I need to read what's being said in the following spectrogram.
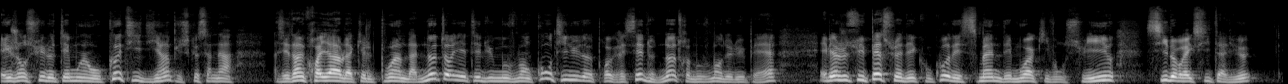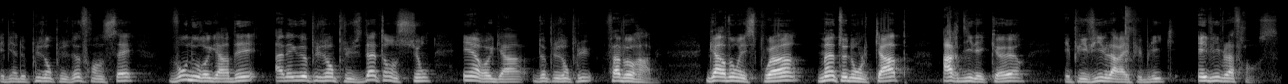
et j'en suis le témoin au quotidien, puisque ça n'a c'est incroyable à quel point la notoriété du mouvement continue de progresser, de notre mouvement de l'UPR. Eh bien, je suis persuadé qu'au cours des semaines, des mois qui vont suivre, si le Brexit a lieu, eh bien, de plus en plus de Français vont nous regarder avec de plus en plus d'attention et un regard de plus en plus favorable. Gardons espoir, maintenons le cap, hardis les cœurs, et puis vive la République et vive la France.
